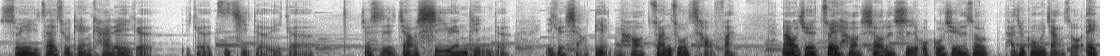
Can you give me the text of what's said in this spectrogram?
所以在竹田开了一个一个自己的一个就是叫席园亭的一个小店，然后专做炒饭。那我觉得最好笑的是，我过去的时候，他就跟我讲说：“哎、欸。”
